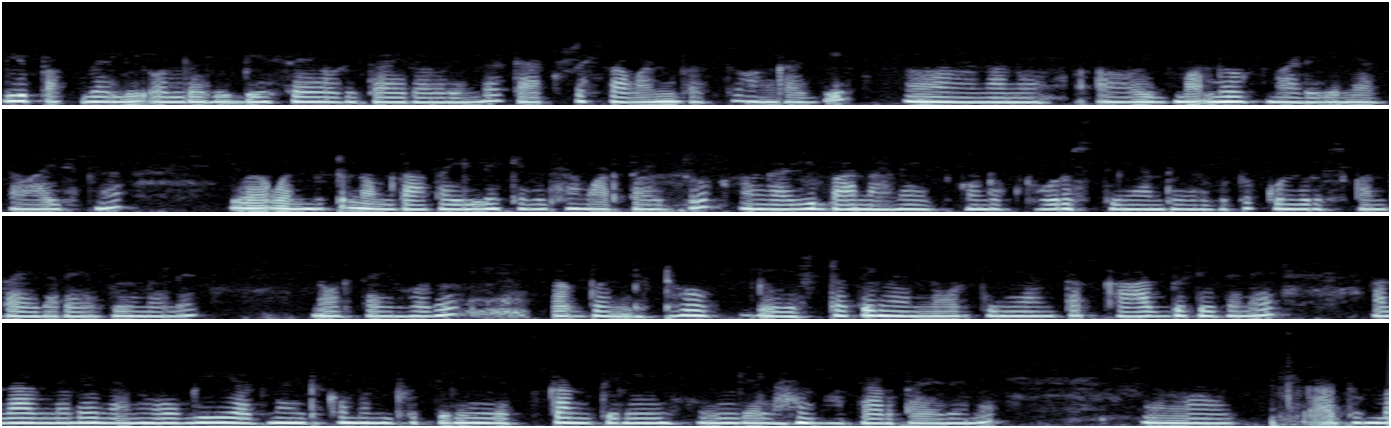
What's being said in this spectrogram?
ಇಲ್ಲಿ ಪಕ್ಕದಲ್ಲಿ ಹೊಲದಲ್ಲಿ ಬೇಸಾಯ ಹೊಡಿತಾ ಇರೋದ್ರಿಂದ ಟ್ಯಾಕ್ಟ್ರ್ ಸೌಂಡ್ ಬಂತು. ಹಾಗಾಗಿ ನಾನು ಇದು ಮ್ಯೂಟ್ ಮಾಡಿದ್ದೀನಿ ಅಂತ ವಾಯ್ಸ್ನ ಇವಾಗ ಬಂದ್ಬಿಟ್ಟು ನಮ್ಮ ತಾತ ಇಲ್ಲೇ ಕೆಲಸ ಮಾಡ್ತಾ ಇದ್ರು. ಹಾಗಾಗಿ ಬಾ, ನಾನೇ ಎತ್ಕೊಂಡು ಹೋಗಿ ತೋರಿಸ್ತೀನಿ ಅಂತ ಹೇಳ್ಬಿಟ್ಟು ಕುಂದಿರಿಸ್ಕೊತಾ ಇದ್ದಾರೆ ಹೆಗಲ ಮೇಲೆ. ನೋಡ್ತಾ ಇರ್ಬೋದು. ಇವಾಗ ಬಂದ್ಬಿಟ್ಟು ಎಷ್ಟೊತ್ತಿಗೆ ನಾನು ನೋಡ್ತೀನಿ ಅಂತ ಕಾದ್ಬಿಟ್ಟಿದ್ದೇನೆ ಅದಾದಮೇಲೆ ನಾನು ಹೋಗಿ ಅದನ್ನ ಹಿಡ್ಕೊಂಬಂದ್ಬಿಡ್ತೀನಿ, ಎತ್ಕೊಂತೀನಿ, ಹೀಗೆಲ್ಲ ಮಾತಾಡ್ತಾ ಇದ್ದೇನೆ. ತುಂಬ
